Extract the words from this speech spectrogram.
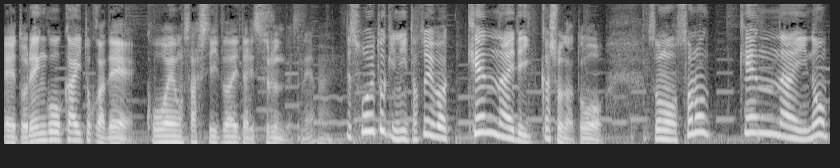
えー、と連合会とかで講演をさせていただいたりするんですね。はい。でそういう時に例えば県内で1箇所だとそのその県内の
